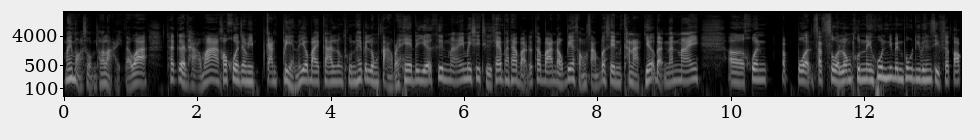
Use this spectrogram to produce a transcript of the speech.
ไม่เหมาะสมเท่าไหร่ แต่ว่าถ้าเกิดถามว่าเขาควรจะมีการเปลี่ยนนโยบายการลงทุนให้ไปลงต่างประเทศได้เยอะขึ้นไหมไม่ใช่ถือแค่พันธบัตรรัฐบาลดอกเบี้ย2-3%ขนาดเยอะแบบนั้นไหมเอ่อควรปรับปวดสัดส่วนลงทุนในหุ้นที่เป็นพวก defensive stock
